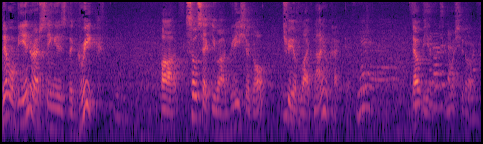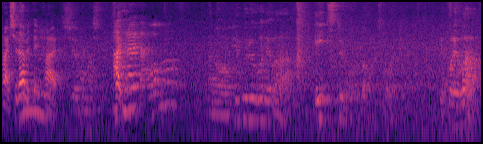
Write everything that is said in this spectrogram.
then what will be interesting is the Greek, uh, 漱石はグリシャ語、Tree of Life 何を書いてね That would be interesting. 面白い。はい、調べて。はい。調べましたはいあ調べたおあのヘブル語ではエイツという言葉が使われているでこれは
